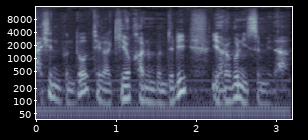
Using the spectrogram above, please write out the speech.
가신 분도 제가 기억하는 분들이 여러 분 있습니다.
